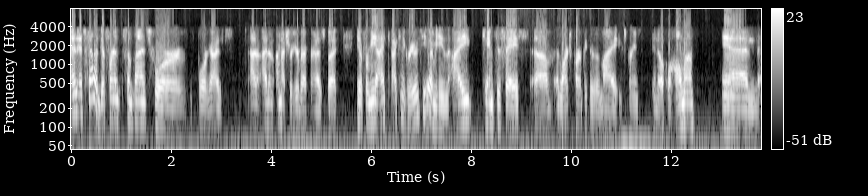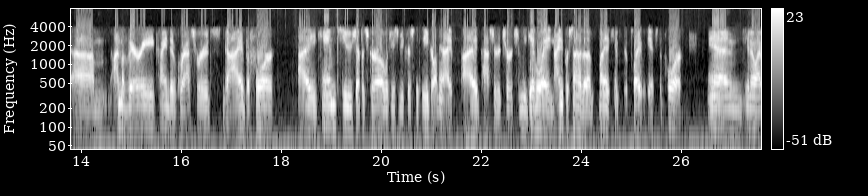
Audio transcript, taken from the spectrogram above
And it's kind of different sometimes for for guys. I, I don't, I'm not sure what your background is, but you know, for me, I I can agree with you. I mean, I came to faith um, in large part because of my experience in Oklahoma, and um, I'm a very kind of grassroots guy. Before I came to Shepherd's Grove, which used to be Crystal Cathedral, I mean, I I pastored a church, and we gave away 90% of the money that came through the plate. We gave to the poor, and you know, I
